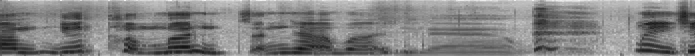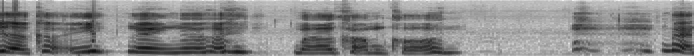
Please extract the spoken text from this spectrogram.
ามยึดคำมั่นสัญญาไว้ ดีแล้ว ไม่ไม่เชื่อใครง่ายๆมาคำคอนแบบ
